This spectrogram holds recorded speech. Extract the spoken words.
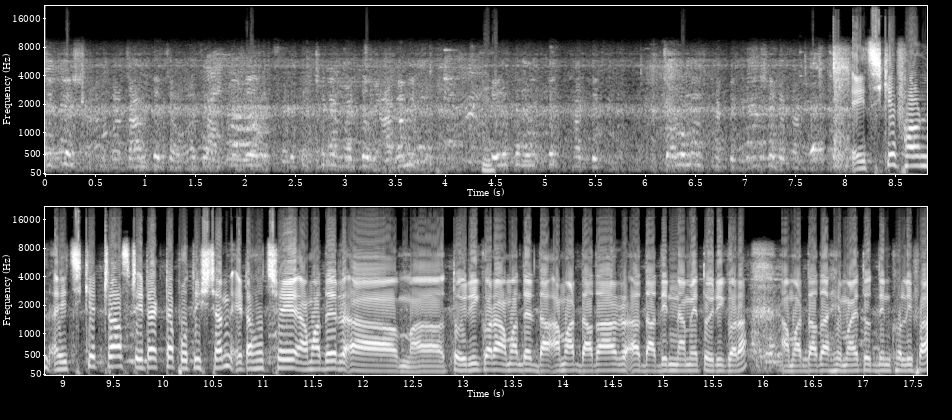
জিজ্ঞাসা বা জানতে চাওয়া যে আপনাদের প্রতিষ্ঠানের মাধ্যমে আগামীতে এরকম উদ্যোগ থাকবে এইচকে ফাউন্ড এইচকে ট্রাস্ট এটা একটা প্রতিষ্ঠান। এটা হচ্ছে আমাদের তৈরি করা, আমাদের আমার দাদার দাদির নামে তৈরি করা। আমার দাদা হেমায়তুদ্দিন খলিফা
